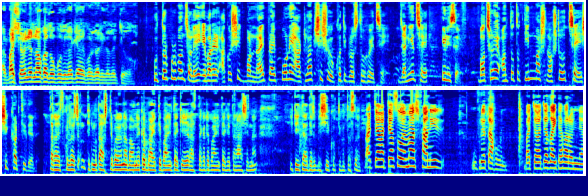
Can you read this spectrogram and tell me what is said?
আর বাসা হইলে নৌকা তো উপজেলা গিয়ে এরপর গাড়ি যাইতে হয়। উত্তর পূর্বাঞ্চলে এবারের আকস্মিক বন্যায় প্রায় পৌনে আট লাখ শিশু ক্ষতিগ্রস্ত হয়েছে জানিয়েছে ইউনিসেফ। বছরে অন্তত তিন মাস নষ্ট হচ্ছে শিক্ষার্থীদের। তারা স্কুলে ঠিকমতো আসতে পারে না বা অনেকের বাড়িতে পানি থাকে রাস্তাঘাটে পানি থাকে তারা আসে না। এটাই তাদের বেশি ক্ষতি করতেছে বাচ্চা কাচ্চা ছয় মাস পানির উপরে থাকুন। বাচ্চা কাচ্চা যাইতে পারেন না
